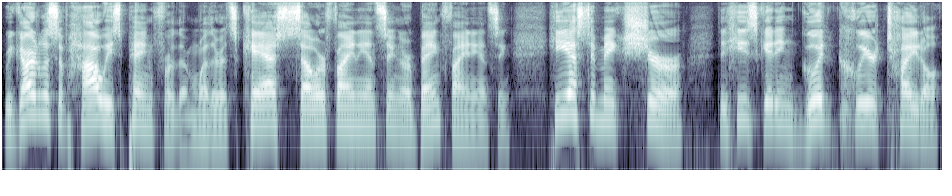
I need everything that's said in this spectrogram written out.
Regardless of how he's paying for them, whether it's cash, seller financing, or bank financing, he has to make sure that he's getting good, clear title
